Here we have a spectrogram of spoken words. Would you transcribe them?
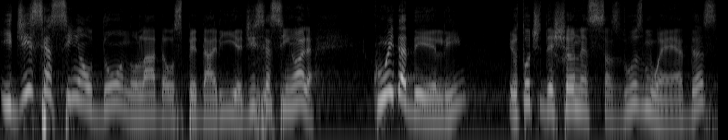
e disse assim ao dono lá da hospedaria: disse assim, olha, cuida dele, eu estou te deixando essas duas moedas,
